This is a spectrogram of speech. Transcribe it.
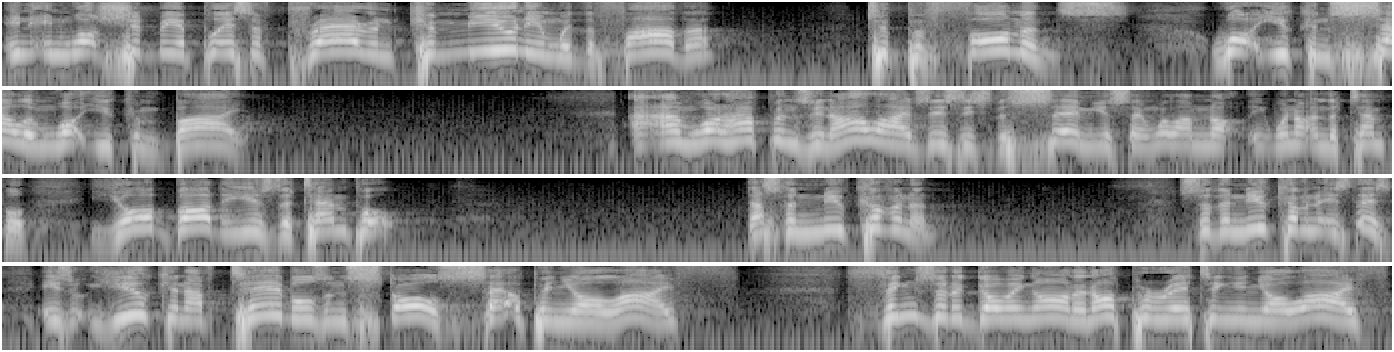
in, in what should be a place of prayer and communion with the Father to performance. What you can sell and what you can buy. And what happens in our lives is, is the same. You're saying, well, I'm not, we're not in the temple. Your body is the temple. That's the new covenant. So the new covenant is this, is you can have tables and stalls set up in your life, things that are going on and operating in your life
